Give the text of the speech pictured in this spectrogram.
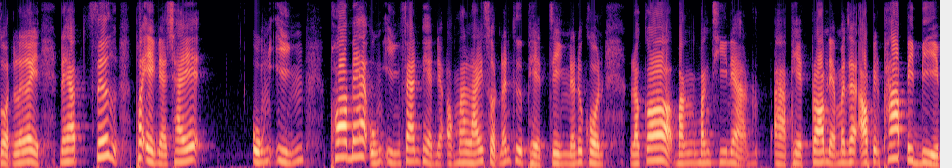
สดๆเลยนะครับซึ่งพ่อเอกเนี่ยใช้อุ๋งอิงพ่อแม่อุ๋งอิงแฟนเพจเนี่ยออกมาไลฟ์สดนั่นคือเพจจริงนะทุกคน แล้วก็บางบางทีเนี่ย เพจปลอมเนี่ยมันจะเอาเป็นภาพไปบีบ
